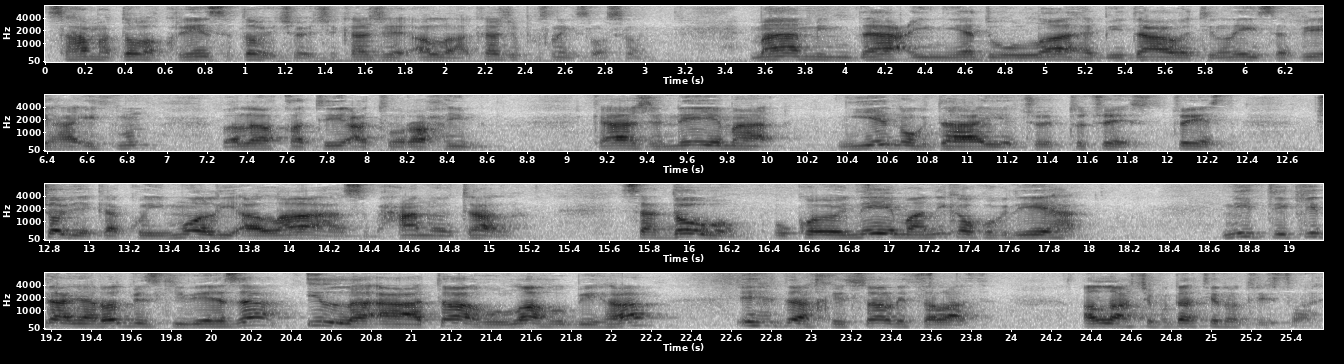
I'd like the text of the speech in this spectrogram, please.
Sama dova, krijen se dovi čovječe, kaže Allah, kaže poslanik sallallahu alejhi Ma min da'in jedu Allahe bi da'vetin lejsa fiha ithmun, vala qati'atu rahim. Kaže, nema ni jednog daje, čovjek, to, čovjek, to jest, čovjeka koji moli Allaha subhanahu wa ta'ala sa dovom u kojoj nema nikakvog grijeha, niti kidanja rodbinskih vjeza, illa atahu Allahu biha ihda hisali talat. Allah će mu dati jedno tri stvari.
